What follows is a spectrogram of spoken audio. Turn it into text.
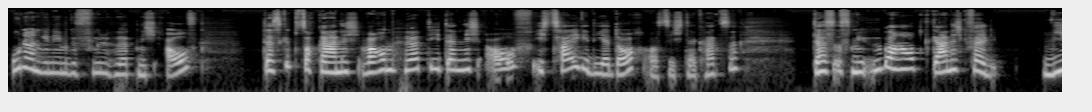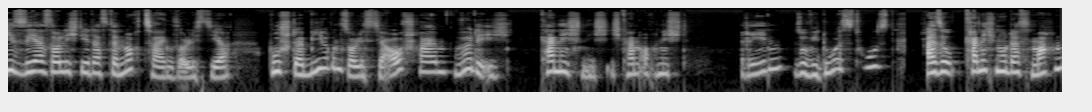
unangenehme Gefühl hört nicht auf. Das gibt's doch gar nicht. Warum hört die denn nicht auf? Ich zeige dir doch aus Sicht der Katze, dass es mir überhaupt gar nicht gefällt. Wie sehr soll ich dir das denn noch zeigen? Soll ich es dir buchstabieren? Soll ich es dir aufschreiben? Würde ich. Kann ich nicht. Ich kann auch nicht reden, so wie du es tust. Also kann ich nur das machen,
